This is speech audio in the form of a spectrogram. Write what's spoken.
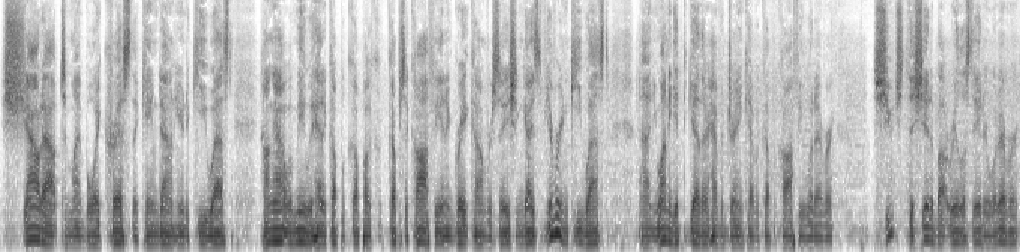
Shout out to my boy Chris that came down here to Key West, hung out with me. We had a couple cup of, cups of coffee and a great conversation, guys. If you're ever in Key West uh, and you want to get together, have a drink, have a cup of coffee, whatever, shoot the shit about real estate or whatever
